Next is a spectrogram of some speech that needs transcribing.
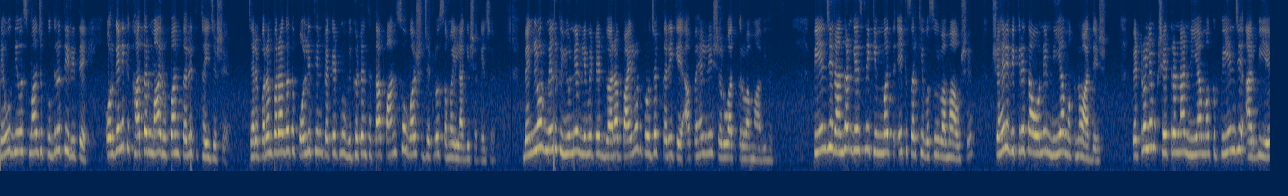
નેવું દિવસમાં જ કુદરતી રીતે ઓર્ગેનિક ખાતરમાં રૂપાંતરિત થઈ જશે. જ્યારે પરંપરાગત પોલિથીન પેકેટનું વિઘટન થતાં પાંચસો વર્ષ જેટલો સમય લાગી શકે છે. બેંગ્લોર મિલ્ક યુનિયન લિમિટેડ દ્વારા પાયલોટ પ્રોજેક્ટ તરીકે આ પહેલની શરૂઆત કરવામાં આવી હતી. પીએનજી રાંધણ ગેસની કિંમત એક સરખી વસૂલવામાં આવશે. શહેરી વિક્રેતાઓને નિયામકનો આદેશ. પેટ્રોલિયમ ક્ષેત્રના નિયામક પીએનજી આરબીએ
